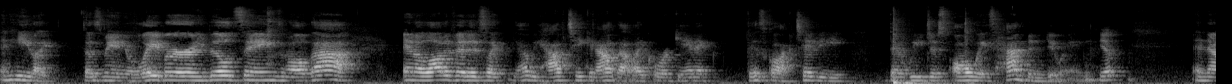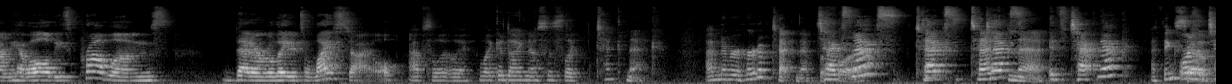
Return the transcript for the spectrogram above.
and he like does manual labor and he builds things and all that and a lot of it is like yeah we have taken out that like organic physical activity that we just always had been doing Yep. And now we have all these problems that are related to lifestyle Absolutely. Like a diagnosis like tech neck. I've never heard of tech neck before. Tex- Tex- Tex-neck. It's Tech-Neck? I think so. Or so. is it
